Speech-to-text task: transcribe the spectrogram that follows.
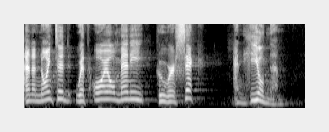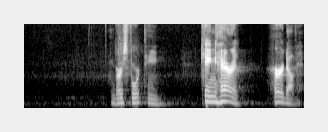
and anointed with oil many who were sick and healed them. Verse 14 King Herod heard of it,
